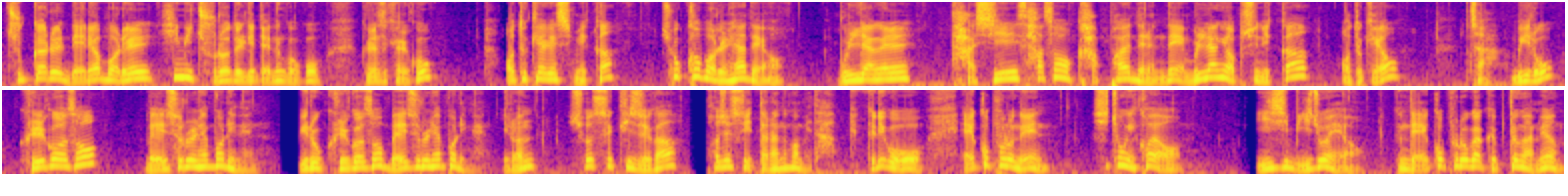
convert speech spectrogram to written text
주가를 내려버릴 힘이 줄어들게 되는 거고 그래서 결국 어떻게 하겠습니까? 쇼커버를 해야 돼요. 물량을 다시 사서 갚아야 되는데 물량이 없으니까 어떻게 해요? 자 위로 긁어서 매수를 해버리는 위로 긁어서 매수를 해버리는 이런 쇼스 퀴즈가 터질 수 있다는 겁니다. 그리고 에코프로는 시총이 커요. 22조예요. 근데 에코프로가 급등하면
